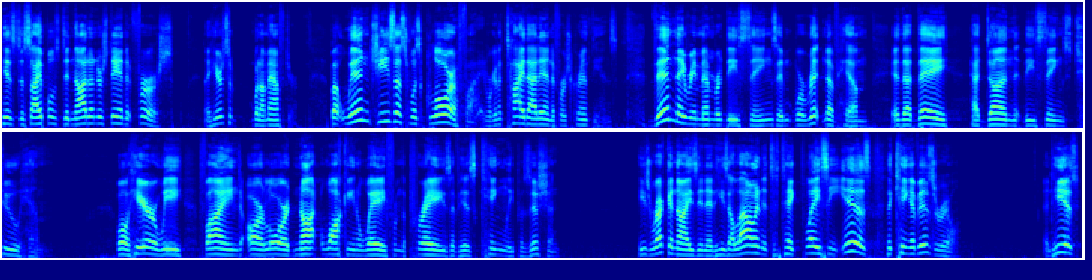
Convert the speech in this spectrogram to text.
his disciples did not understand at first. Now, here's what I'm after. But when Jesus was glorified, we're going to tie that into 1 Corinthians, then they remembered these things and were written of him, and that they had done these things to him. Well, here we find our Lord not walking away from the praise of his kingly position. He's recognizing it, he's allowing it to take place. He is the king of Israel. And he is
